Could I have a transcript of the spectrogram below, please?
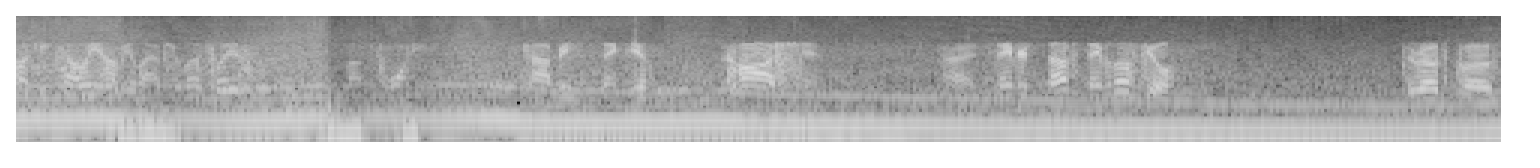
Kentucky Kelly, I'll be left, please. About 20. Copy, thank you. Caution. Alright, save your stuff, save a little fuel. The road's closed.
